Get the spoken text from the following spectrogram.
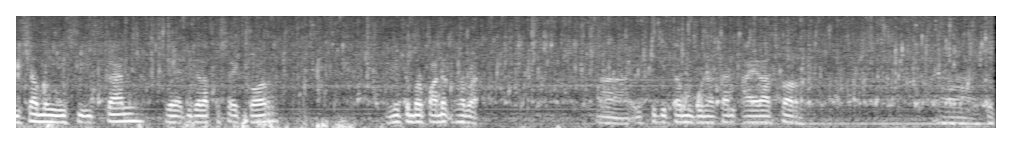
bisa mengisi ikan sebanyak 300 ekor. Ini tebar padat sahabat nah itu kita menggunakan aerator. Nah, itu.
